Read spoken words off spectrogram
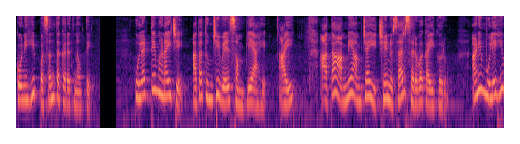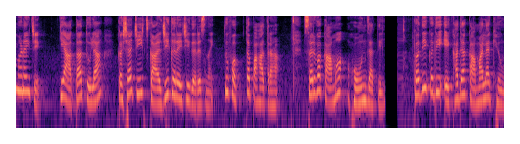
कोणीही पसंत करत नव्हते. उलट ते म्हणायचे आता तुमची वेळ संपली आहे. आई आता आम्ही आमच्या इच्छेनुसार सर्व काही करू. आणि मुलेही म्हणायचे की आता तुला कशाचीच काळजी करायची गरज नाही. तू फक्त पाहत राहा. सर्व कामं होऊन जातील. कधी कधी एखाद्या कामाला घेऊन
